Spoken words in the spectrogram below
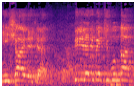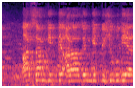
inşa edeceğiz. Birileri belki bundan arsam gitti, arazim gitti, şu bu diye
